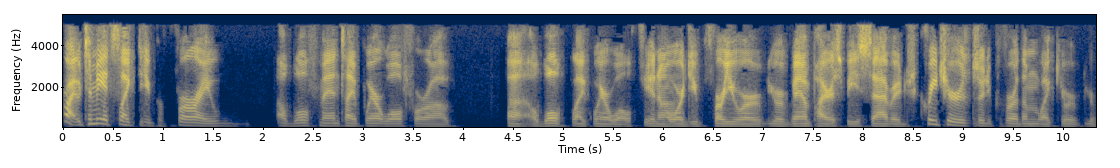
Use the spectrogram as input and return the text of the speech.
Right. To me, it's like, do you prefer a a wolfman type werewolf or a a, a wolf like werewolf? You know, or do you prefer your your vampires be savage creatures, or do you prefer them like your your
